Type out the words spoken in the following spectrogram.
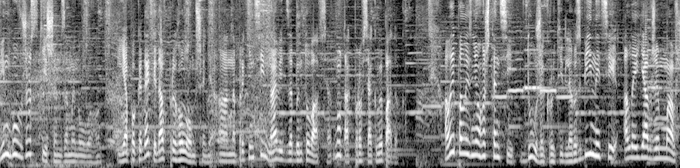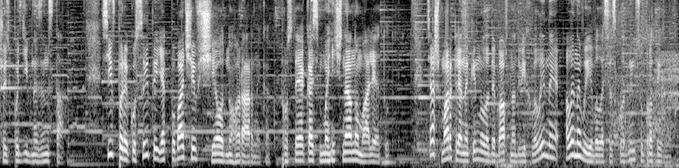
Він був жорсткішим за минулого, і я по КД кидав приголомшення, а наприкінці навіть забинтувався. Ну так, про всяк випадок. А випали з нього штанці, дуже круті для розбійниці, але я вже мав щось подібне з інста. Сів перекусити, як побачив ще одного рарника. Просто якась магічна аномалія тут. Ця шмаркля накинула дебаф на 2 хвилини, але не виявилася складним супротивником.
